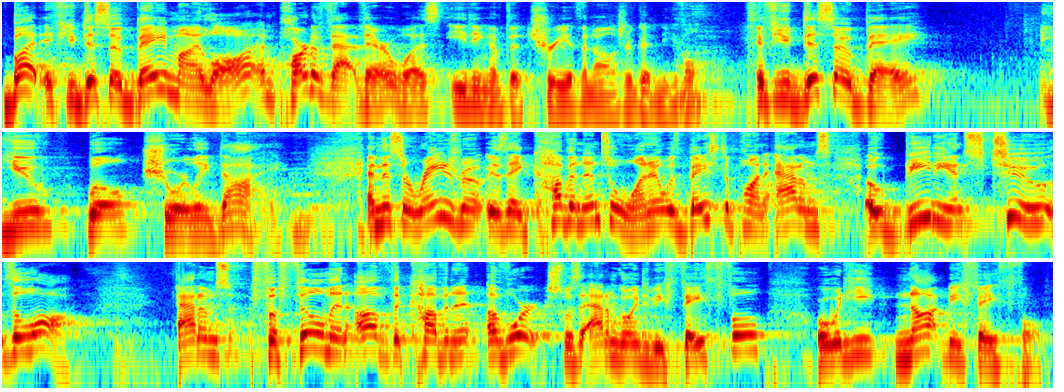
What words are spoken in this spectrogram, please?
But if you disobey my law, and part of that there was eating of the tree of the knowledge of good and evil, if you disobey, you will surely die. And this arrangement is a covenantal one. It was based upon Adam's obedience to the law. Adam's fulfillment of the covenant of works. Was Adam going to be faithful or would he not be faithful?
